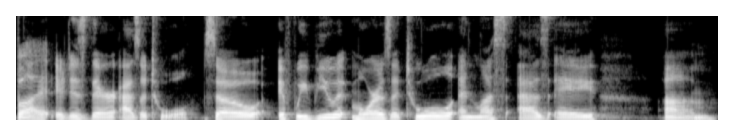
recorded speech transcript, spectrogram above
but it is there as a tool. So if we view it more as a tool and less as a, um,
